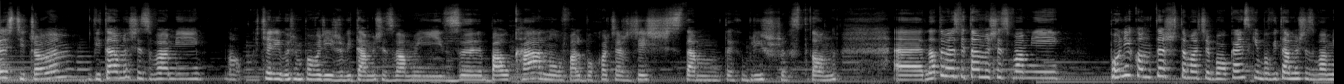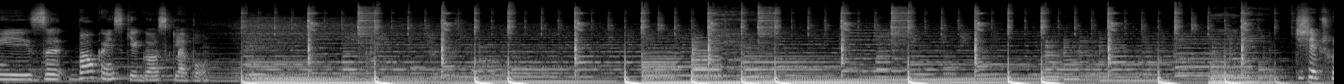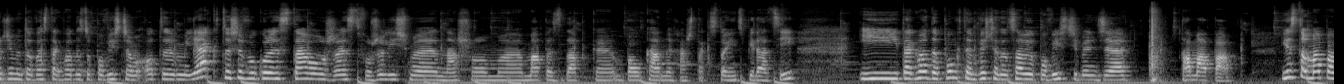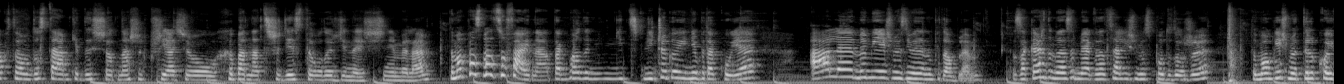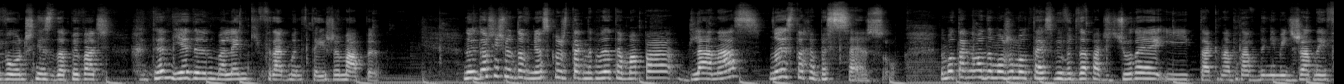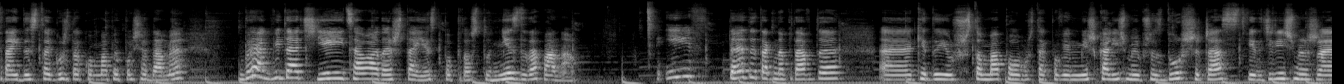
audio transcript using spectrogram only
Cześć i czołem, witamy się z Wami, no chcielibyśmy powiedzieć, że witamy się z Wami z Bałkanów albo chociaż gdzieś z tam tych bliższych stron. E, natomiast witamy się z Wami poniekąd też w temacie bałkańskim, bo witamy się z Wami z bałkańskiego sklepu. Przychodzimy do Was tak naprawdę z opowieścią o tym, jak to się w ogóle stało, że stworzyliśmy naszą e, mapę zdapkę Bałkany, hashtag 100 inspiracji. I tak naprawdę punktem wyjścia do całej opowieści będzie ta mapa. Jest to mapa, którą dostałam kiedyś od naszych przyjaciół, chyba na 30 urodziny, jeśli się nie mylę. Ta mapa jest bardzo fajna, tak naprawdę nic, niczego jej nie brakuje, ale my mieliśmy z nim jeden problem. Za każdym razem, jak wracaliśmy z podróży, to mogliśmy tylko i wyłącznie zdapywać ten jeden maleńki fragment tejże mapy. No i doszliśmy do wniosku, że tak naprawdę ta mapa dla nas no jest trochę bez sensu. No bo tak naprawdę możemy tutaj sobie wydrapać dziurę i tak naprawdę nie mieć żadnej frajdy z tego, że taką mapę posiadamy, bo jak widać jej cała reszta jest po prostu niezdrapana. I wtedy tak naprawdę, e, kiedy już z tą mapą, że tak powiem, mieszkaliśmy przez dłuższy czas, stwierdziliśmy, że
